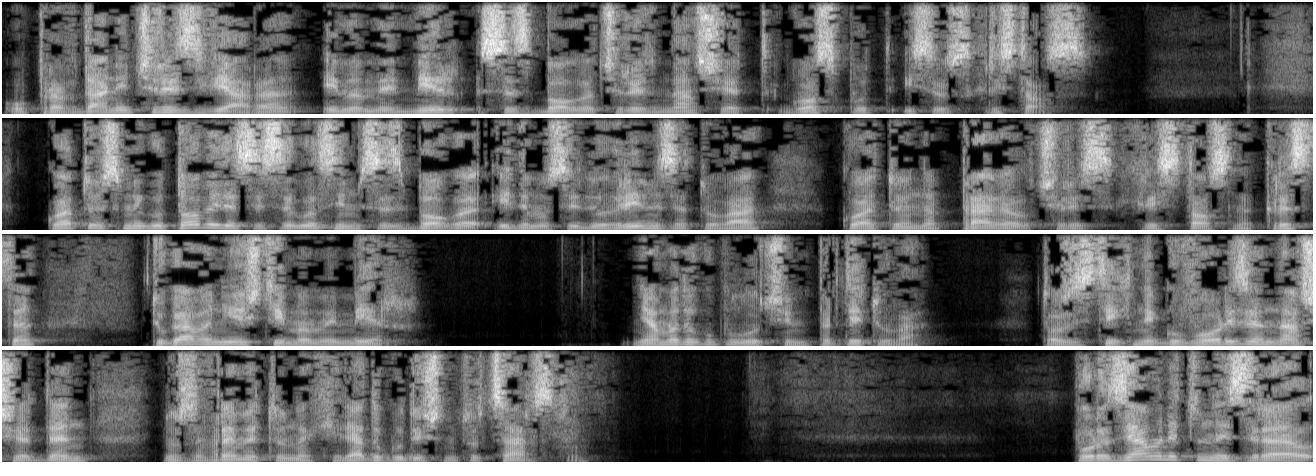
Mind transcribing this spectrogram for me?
Оправдани чрез вяра имаме мир с Бога чрез нашият Господ Исус Христос. Когато сме готови да се съгласим с Бога и да му се доверим за това, което е направил чрез Христос на кръста, тогава ние ще имаме мир. Няма да го получим преди това. Този стих не говори за нашия ден, но за времето на хилядогодишното царство – Поразяването на Израел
